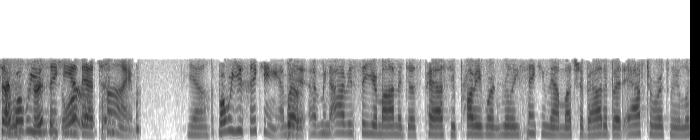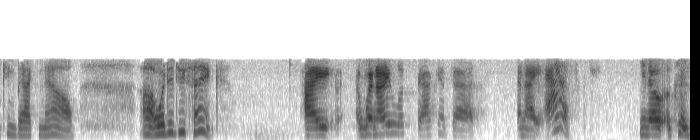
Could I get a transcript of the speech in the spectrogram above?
so, what were you thinking at that open. time? Yeah. What were you thinking? I mean, Well- I mean, obviously your mom had just passed. You probably weren't really thinking that much about it, but afterwards, when you're looking back now, uh, what did you think? I when I look back at that, and I asked, you know, because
